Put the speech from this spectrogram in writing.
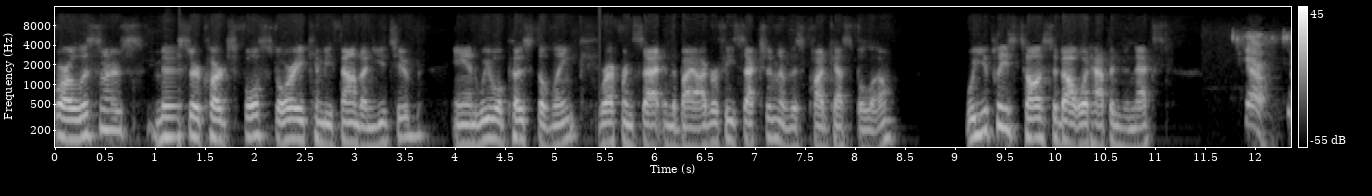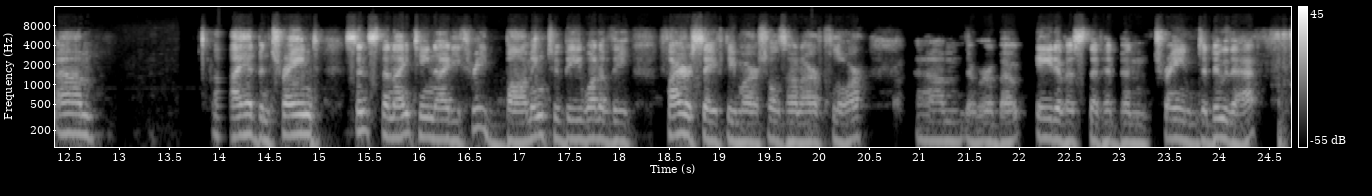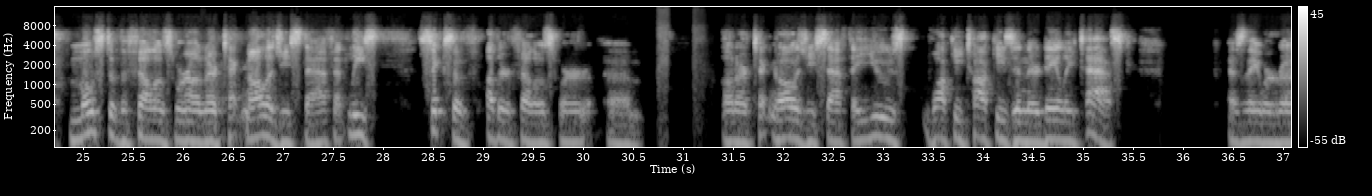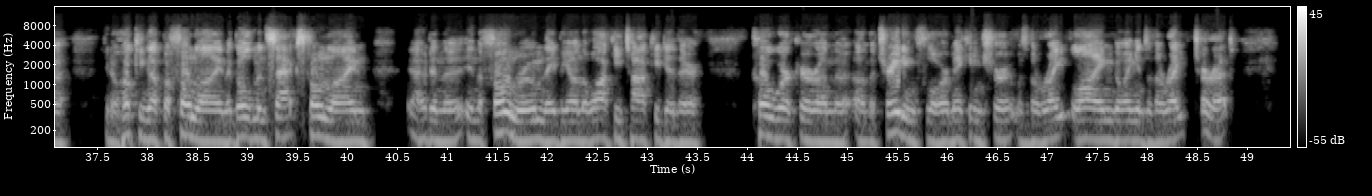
For our listeners, Mr. Clark's full story can be found on YouTube, and we will post the link, reference that in the biography section of this podcast below. Will you please tell us about what happened next? Yeah. Um, I had been trained since the 1993 bombing to be one of the fire safety marshals on our floor. Um, there were about eight of us that had been trained to do that. Most of the fellows were on our technology staff. At least six of other fellows were um, on our technology staff. They used walkie-talkies in their daily task as they were, uh, you know, hooking up a phone line, the Goldman Sachs phone line out in the in the phone room. They'd be on the walkie-talkie to their co-worker on the on the trading floor, making sure it was the right line going into the right turret.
